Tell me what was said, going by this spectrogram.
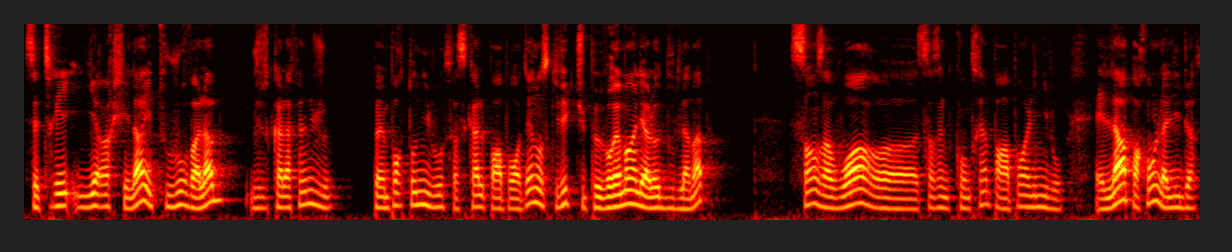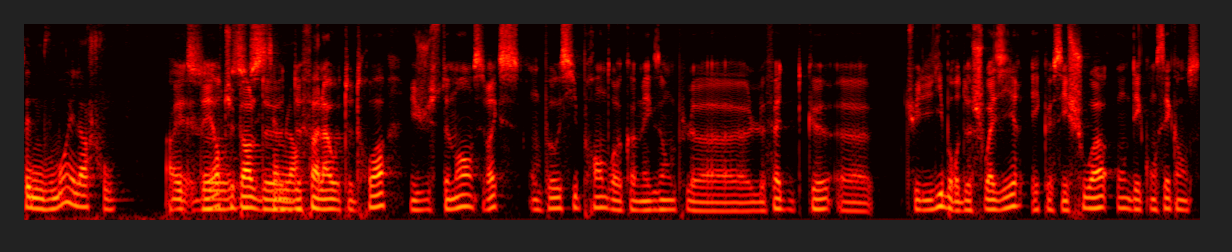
cette hiérarchie-là est toujours valable jusqu'à la fin du jeu. Peu importe ton niveau, ça se cale par rapport à toi. Donc, ce qui fait que tu peux vraiment aller à l'autre bout de la map sans avoir, euh, sans être contraint par rapport à les niveaux. Et là, par contre, la liberté de mouvement est là, je trouve. D'ailleurs, tu parles de, Fallout 3, et justement, c'est vrai qu'on peut aussi prendre comme exemple euh, le fait que euh, tu es libre de choisir et que ces choix ont des conséquences.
